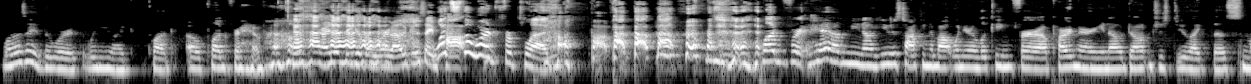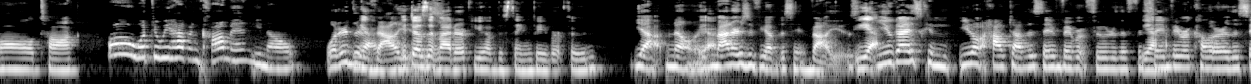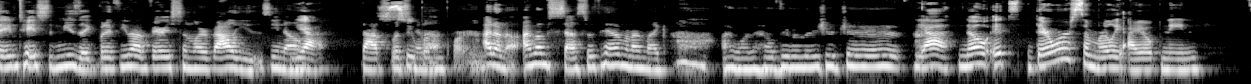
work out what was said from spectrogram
what was it, the word when you like plug? Oh, plug for him. I was trying to think of the word. I was going to say What's pop. the word for plug? Pop, pop. pop, pop, pop. plug for him, you know, he was talking about when you're looking for a partner, you know, don't just do like the small talk. Oh, what do we have in common? You know, what are their Yeah, values? It doesn't matter if you have the same favorite food. Yeah, no, it Yeah. matters if you have the same values. Yeah. You guys can, you don't have to have the same favorite food or the Yeah. same favorite color or the same taste in music, but if you have very similar values, you know, Yeah, that's what's super gonna. important. I don't know. I'm obsessed with him and I'm like, I want a healthy relationship. Yeah, no, it's there were some really eye-opening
